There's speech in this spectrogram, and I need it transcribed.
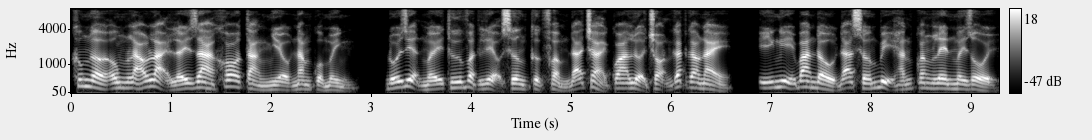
không ngờ ông lão lại lấy ra kho tàng nhiều năm của mình, đối diện mấy thứ vật liệu xương cực phẩm đã trải qua lựa chọn gắt gao này, ý nghĩ ban đầu đã sớm bị hắn quăng lên mây rồi.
